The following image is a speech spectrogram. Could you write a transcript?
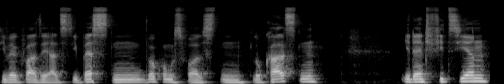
die wir quasi als die besten, wirkungsvollsten, lokalsten identifizieren.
